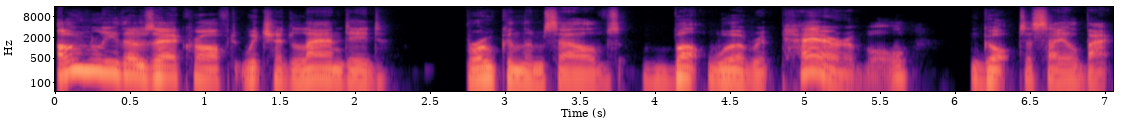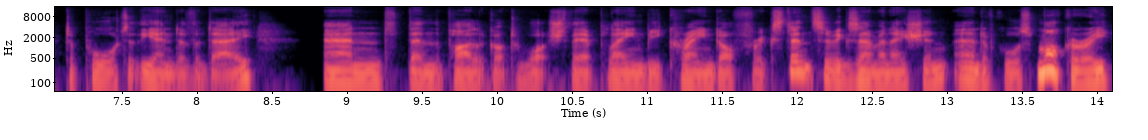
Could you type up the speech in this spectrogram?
Only those aircraft which had landed, broken themselves, but were repairable got to sail back to port at the end of the day, and then the pilot got to watch their plane be craned off for extensive examination and, of course, mockery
